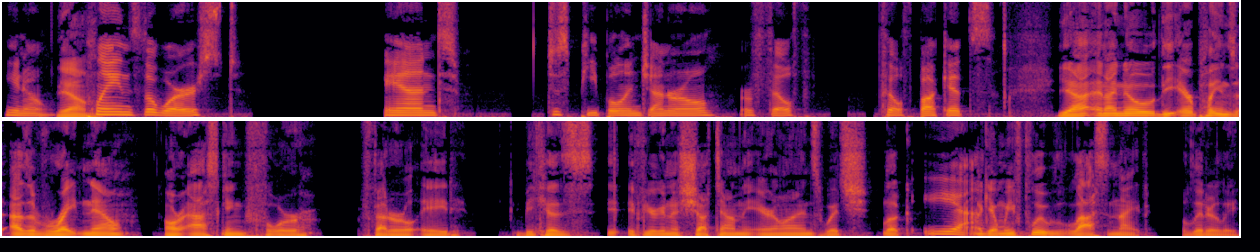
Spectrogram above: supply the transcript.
You know, Yeah. planes the worst, and just people in general or filth, filth buckets. Yeah, and I know the airplanes as of right now are asking for federal aid because if you're going to shut down the airlines, which look Yeah, again, we flew last night, literally.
